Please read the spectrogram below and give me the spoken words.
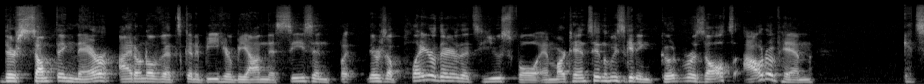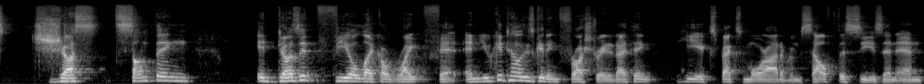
There's something there. I don't know if that's going to be here beyond this season, but there's a player there that's useful, and Martin St. Louis is getting good results out of him. It's just something. It doesn't feel like a right fit, and you can tell he's getting frustrated. I think he expects more out of himself this season, and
